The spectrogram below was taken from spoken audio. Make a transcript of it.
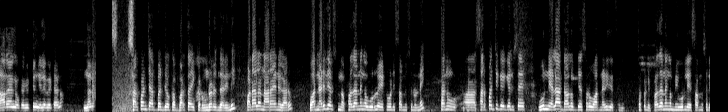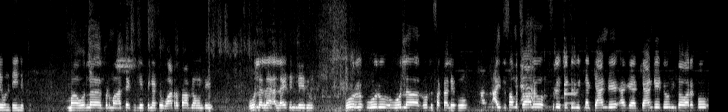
నారాయణ ఒక వ్యక్తిని నిలబెట్టాను. నన్ను సర్పంచ్ అభ్యర్థి యొక్క భర్త ఇక్కడ ఉండడం జరిగింది. పడాల నారాయణ గారు వారిని అడిగి తెలుసుకుందాం. ప్రధానంగా ఊర్లో ఎటువంటి సమస్యలు ఉన్నాయి? తను సర్పంచ్గా గెలిస్తే ఊరిని ఎలా డెవలప్ చేస్తారో వారిని అడిగి తెలుసుకుందాం. చెప్పండి ప్రధానంగా మీ ఊర్లో ఏ సమస్యలు ఏముంటే ఏం చెప్తారు? మా ఊర్లో ఇప్పుడు మా అధ్యక్షుడు చెప్పినట్టు వాటర్ ప్రాబ్లం ఉంది. ఊర్లో లైటింగ్ లేదు. ఊరు ఊరు ఊర్లో రోడ్లు చక్కగా లేవు ఐదు సంవత్సరాలు సురేష్ రెడ్డి పెట్టిన క్యాండిడేట్ క్యాండిడేట్ ఇంతవరకు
